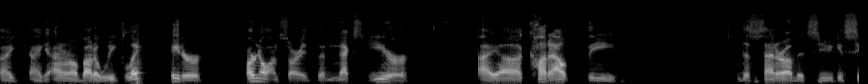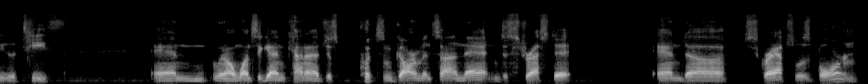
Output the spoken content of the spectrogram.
I, I, I don't know, about a week later, or no, I'm sorry, the next year, I uh, cut out the the center of it so you could see the teeth. and you know once again kind of just put some garments on that and distressed it and uh, Skraps was born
